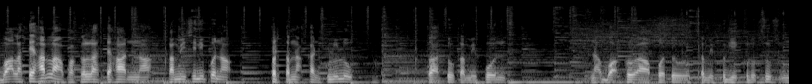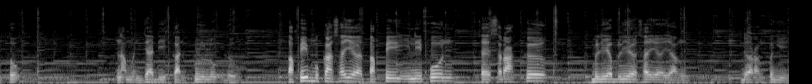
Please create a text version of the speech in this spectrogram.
buat latihan lah pakai latihan nak kami sini pun nak perternakan kelulu. Sebab tu kami pun nak buat ke apa tu kami pergi kursus untuk nak menjadikan kelulu tu. Tapi bukan saya tapi ini pun saya serah ke belia-belia saya yang dia orang pergi.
